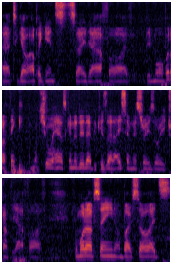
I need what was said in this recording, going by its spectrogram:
uh, to go up against, say, the R5 a bit more. But I think I'm not sure how it's going to do that because that A7S3 has already trumped the R5. From what I've seen on both sides,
